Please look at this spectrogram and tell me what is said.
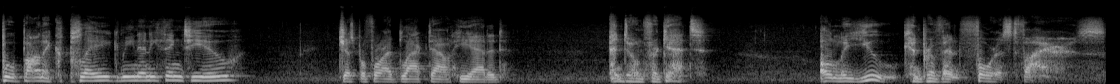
bubonic plague mean anything to you? Just before I blacked out, he added, and don't forget, only you can prevent forest fires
